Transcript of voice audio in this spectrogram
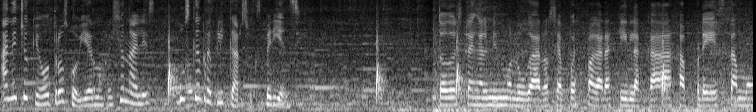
han hecho que otros gobiernos regionales busquen replicar su experiencia todo está en el mismo lugar, o sea, puedes pagar aquí la caja, préstamo,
